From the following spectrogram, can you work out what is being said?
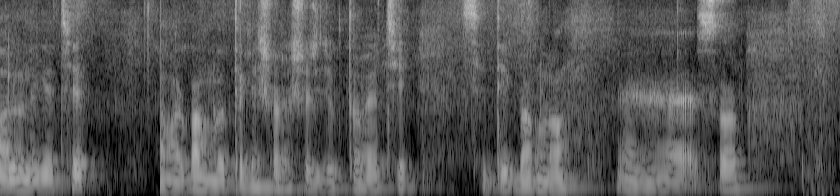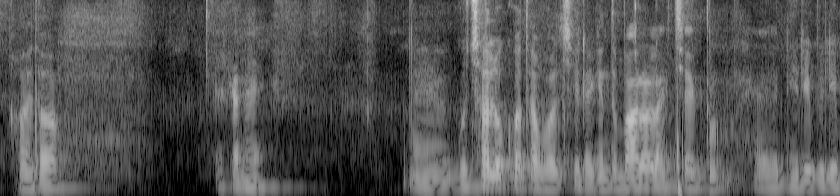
ভালো লেগেছে। আমার বাংলো থেকে সরাসরি যুক্ত হয়েছি, সিদ্দিক বাংলো। সো হয়তো এখানে গুছালো কথা বলছি এটা, কিন্তু ভালো লাগছে একদম নিরিবিলি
